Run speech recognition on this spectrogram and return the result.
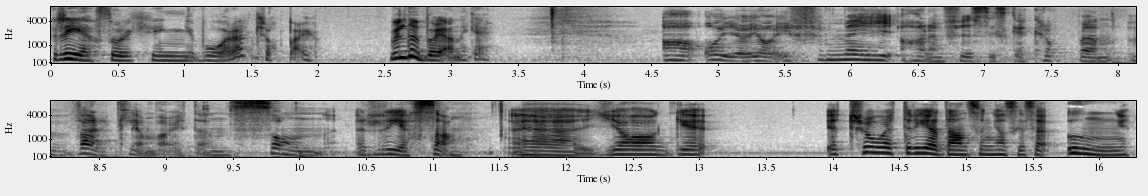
resor kring våra kroppar? Vill du börja Annika? Ah, oj, oj, oj. För mig har den fysiska kroppen verkligen varit en sån resa. Eh, jag, jag tror att redan som ganska så ung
